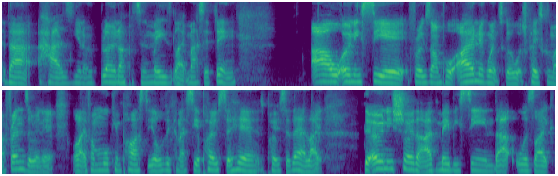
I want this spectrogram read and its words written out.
that has you know blown up it's an amazing like massive thing i'll only see it for example i only went to go watch plays because my friends are in it. Or like if i'm walking past the old can i see a poster here a poster there like the only show that i've maybe seen that was like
